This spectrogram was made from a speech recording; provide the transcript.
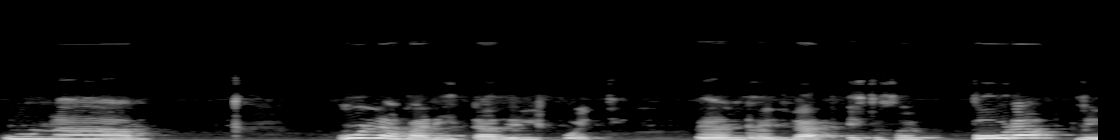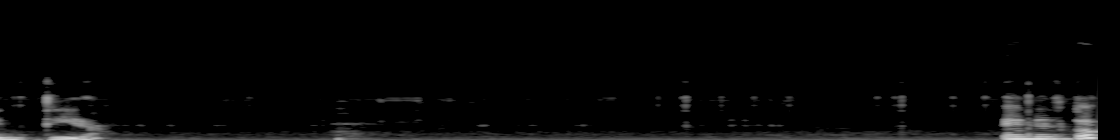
una, una varita del cohete. Pero en realidad esto fue pura mentira. En el top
